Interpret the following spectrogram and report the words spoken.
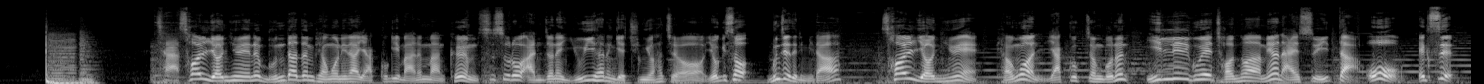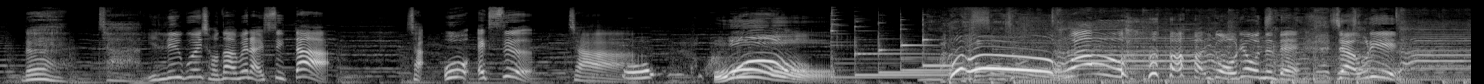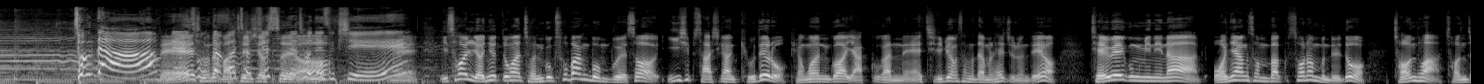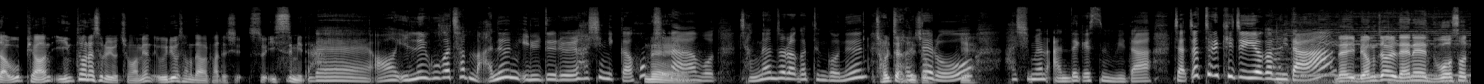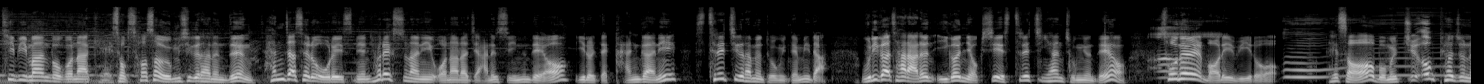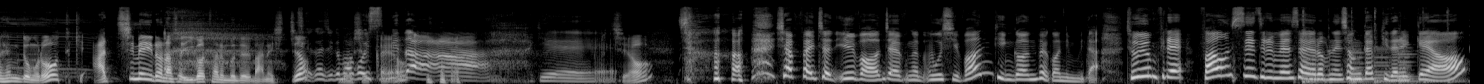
자, 설 연휴에는 문 닫은 병원이나 약국이 많은 만큼 스스로 안전에 유의하는 게 중요하죠. 여기서 문제 드립니다. 설 연휴에 병원, 약국 정보는 119에 전화하면 알 수 있다. O, X. 네. 자, 119에 전화하면 알 수 있다. 자, OX. 자, 오, 오! Wow! 이거 어려웠는데. 자, 우리 정답! 네, 정답 맞춰주셨습니다. 맞춰주셨어요. 전혜숙 씨. 네. 이설 연휴 동안 전국 소방본부에서 24시간 교대로 병원과 약국 안내 질병 상담을 해주는데요. 재외 국민이나 원양 선박 선원분들도 전화, 전자 우편, 인터넷으로 요청하면 의료 상담을 받으실 수 있습니다. 네. 아, 119가 참 많은 일들을 하시니까 혹시나 네. 뭐 장난 전화 같은 거는 절대. 절대로 예. 하시면 안 되겠습니다. 자, 짜투리 퀴즈 이어갑니다. 네, 이 명절 내내 누워서 TV만 보거나 계속 서서 음식을 하는 등 한 자세로 오래 있으면 혈액 순환이 원활하지 않을 수 있는데요. 이럴 때 간간히 스트레칭을 하면 도움이 됩니다. 우리가 잘 아는 이건 역시 스트레칭의 한 종류인데요. 손을 머리 위로, 해서 몸을 쭉 펴주는 행동으로 특히 아침에 일어나서 이것 하는 분들 많으시죠? 제가 지금 하고 무엇일까요? 있습니다. 예. 그렇죠. 샵 8001번, 짧은 건 50원, 긴 건 100원입니다. 조용필의 Bounce 들으면서 여러분의 정답 기다릴게요.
